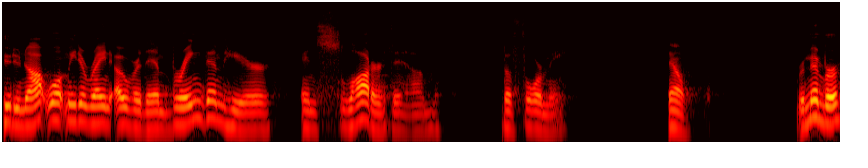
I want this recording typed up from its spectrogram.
who do not want me to reign over them, bring them here and slaughter them before me. Now, remember,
